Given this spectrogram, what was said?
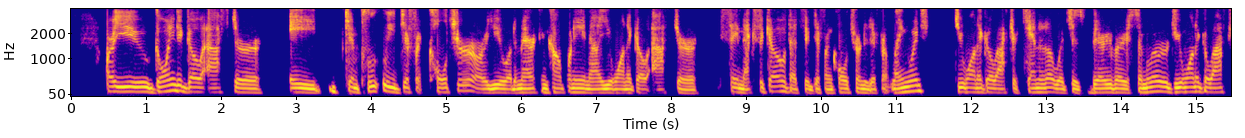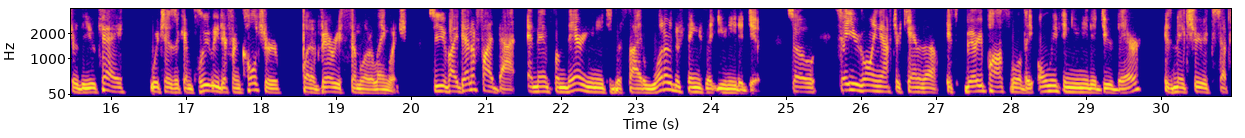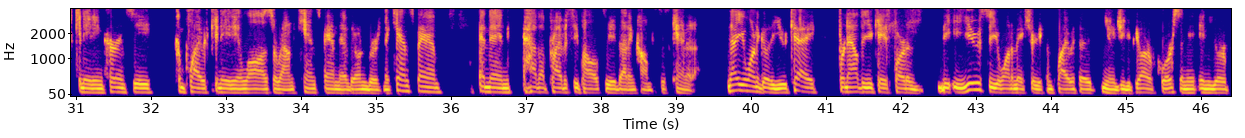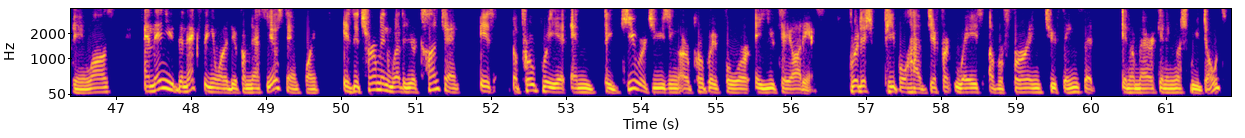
Are you going to go after a completely different culture? Are you an American company? Now you want to go after, say, Mexico. That's a different culture and a different language. Do you want to go after Canada, which is very, very similar? Or do you want to go after the UK, which is a completely different culture, but a very similar language? So you've identified that. And then from there, you need to decide what are the things that you need to do. So say you're going after Canada. It's very possible the only thing you need to do there is make sure you accept Canadian currency, comply with Canadian laws around CAN-SPAM. They have their own version of CAN-SPAM and then have a privacy policy that encompasses Canada. Now you want to go to the UK. For now, the UK is part of the EU. So you want to make sure you comply with the you know, GDPR, of course, and in European laws. And then you, the next thing you want to do from an SEO standpoint is determine whether your content is appropriate and the keywords you're using are appropriate for a UK audience. British people have different ways of referring to things that in American English, we don't.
